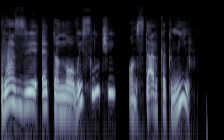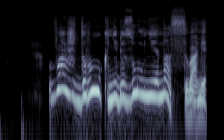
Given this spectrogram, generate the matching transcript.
Разве это новый случай? Он стар как мир». Ваш друг не безумнее нас с вами,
